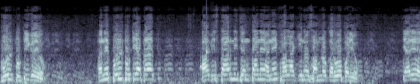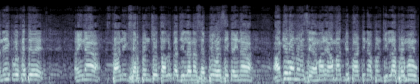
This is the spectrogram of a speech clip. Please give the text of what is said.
પુલ તૂટી ગયો. અને પુલ તૂટ્યા બાદ આ વિસ્તારની જનતાને અનેક હાલાકીનો સામનો કરવો પડ્યો. ત્યારે અનેક વખતે અહીંના સ્થાનિક સરપંચો, તાલુકા જિલ્લાના સભ્યો હશે કે અહીંના આગેવાનો હશે? અમારે આમ આદમી પાર્ટીના પણ જિલ્લા પ્રમુખ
